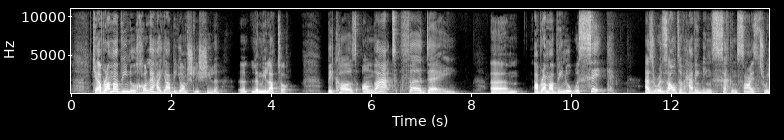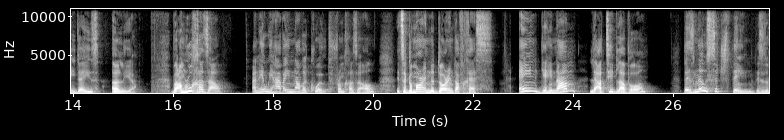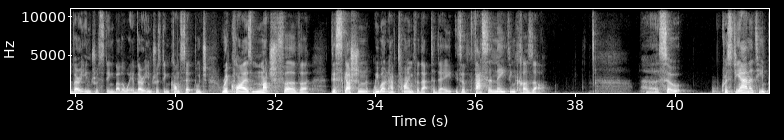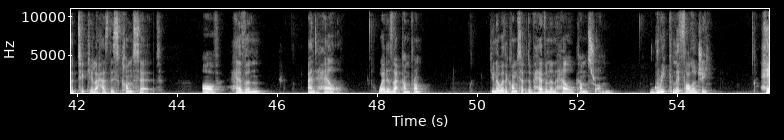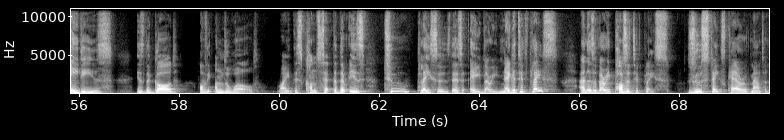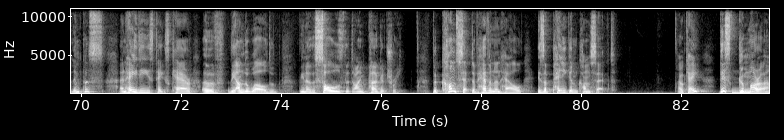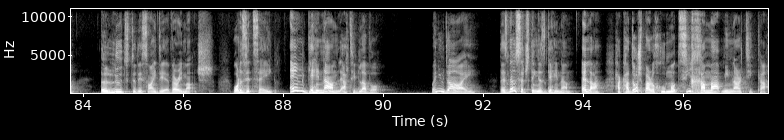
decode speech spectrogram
Because on that third day, um, Avinu was sick as a result of having been circumcised three days earlier. But Amru Chazal, and here we have another quote from Chazal. It's a Gemara in Nedarim Daf Ches. Ein gehinam le'atid lavo. There's no such thing. This is a very interesting, by the way, a very interesting concept which requires much further discussion. We won't have time for that today. It's a fascinating Chazal. Uh, so, Christianity in particular has this concept of heaven and hell. Where does that come from? Do you know where the concept of heaven and hell comes from? Greek mythology. Hades is the god of the underworld, right? This concept that there is two places there's a very negative place and there's a very positive place. Zeus takes care of Mount Olympus, and Hades takes care of the underworld, you know, the souls that are in purgatory. The concept of heaven and hell is a pagan concept. Okay? This Gemara alludes to this idea very much. What does it say? En Gehinam le'atid lavo. When you die, there's no such thing as Gehinam. Ella hakadosh baruch hu motzi chama minartika.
